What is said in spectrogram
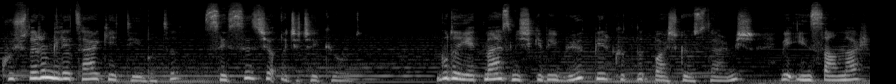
Kuşların bile terk ettiği batı sessizce acı çekiyordu. Bu da yetmezmiş gibi büyük bir kıtlık baş göstermiş ve insanlar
